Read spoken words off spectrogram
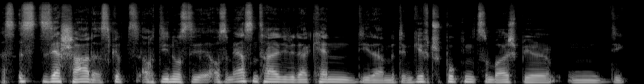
Das ist sehr schade. Es gibt auch Dinos, die aus dem ersten Teil, die wir da kennen, die da mit dem Gift spucken zum Beispiel. Die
